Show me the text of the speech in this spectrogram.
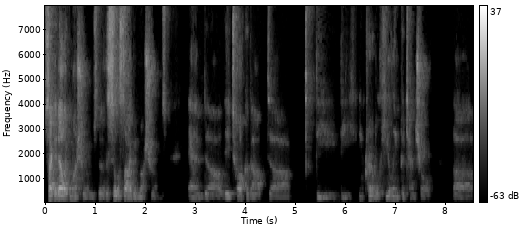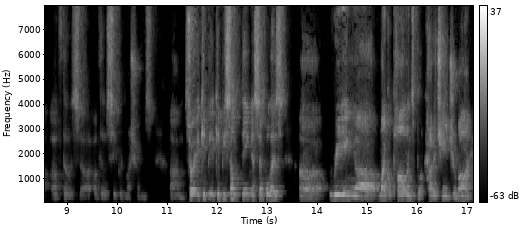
psychedelic mushrooms, the, the, psilocybin mushrooms, and uh, they talk about the the incredible healing potential uh, of those uh, of those secret mushrooms. Um, so it could be, it could be something as simple as uh, reading uh, Michael Pollan's book, How to Change Your Mind.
